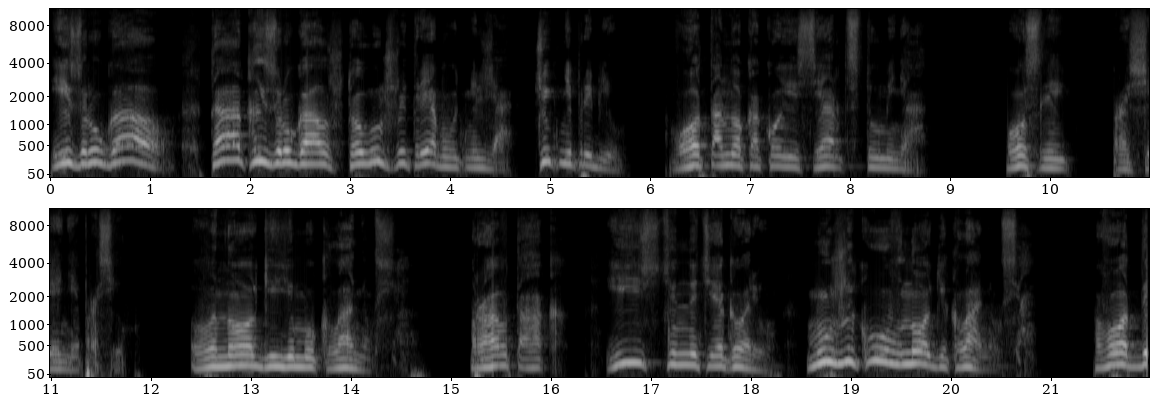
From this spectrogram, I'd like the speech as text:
Изругал, так изругал, что лучше требовать нельзя. Чуть не прибил. Вот оно какое сердце-то у меня. После прощения просил. В ноги ему кланялся. Прав так, истинно тебе говорю, мужику в ноги кланялся. Вот до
